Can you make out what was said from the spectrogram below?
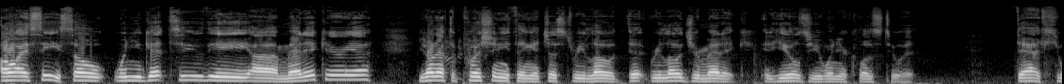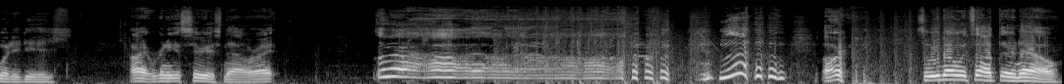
Oh, I see. So, when you get to the uh, medic area, you don't have to push anything. It just reloads. It reloads your medic. It heals you when you're close to it. That's what it is. All right, we're gonna get serious now. All right. all right. So we know what's out there now.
